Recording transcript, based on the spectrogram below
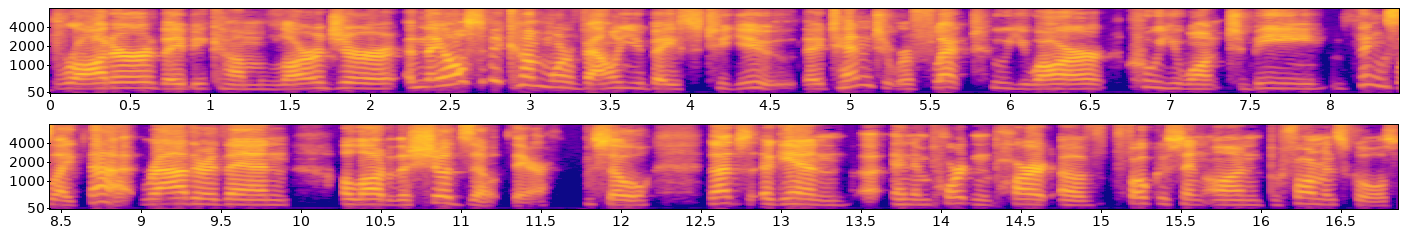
broader, they become larger, and they also become more value based to you. They tend to reflect who you are, who you want to be, things like that, rather than a lot of the shoulds out there. So that's again an important part of focusing on performance goals.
